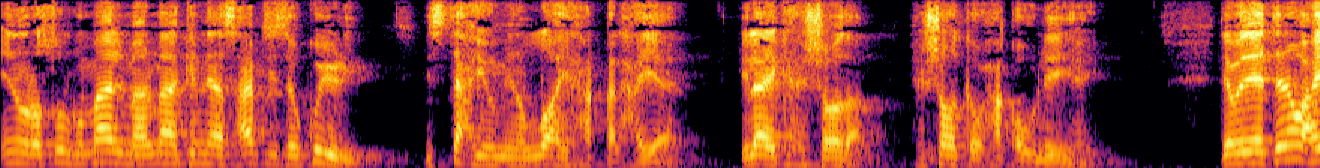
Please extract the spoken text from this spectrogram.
inuu rasuulku maalin maalmaha ka mid asxaabtiisa ku yidhi istaxyuu min allahi xaqa alxayaa. Ilaahay ka xishooda xishoodka uu xaqa uu leeyahay. Dabadeetna wax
